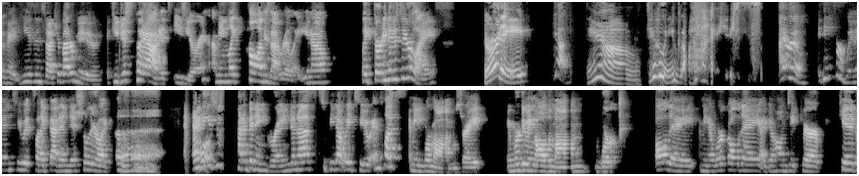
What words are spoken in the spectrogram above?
okay, he's in such a better mood. If you just put out, it's easier. And I mean, like, how long is that really? You know, like 30 minutes of your life. 30? Yeah, Damn. Dude, you guys. I don't know. I think for women too, it's like that initial, you're like, Ugh. And I think it's just kind of been ingrained in us to be that way too. And plus, I mean, we're moms, right? And we're doing all the mom work all day. I mean, I work all day. I go home, take care of kid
